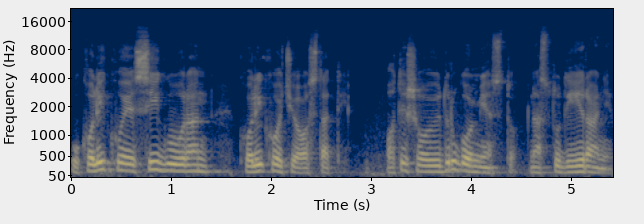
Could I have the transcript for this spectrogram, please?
Ukoliko je siguran koliko će ostati, otišao je u drugo mjesto na studiranje,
